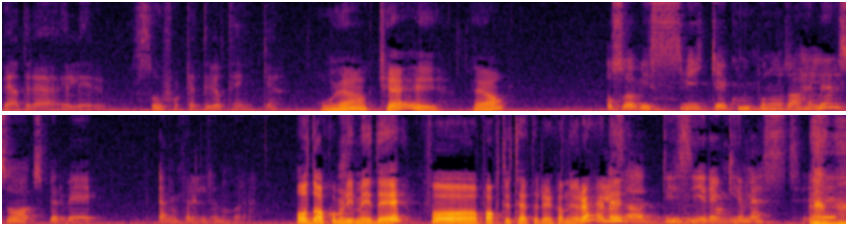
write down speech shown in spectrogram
bedre, eller så fortsetter vi å tenke. Å ja, OK. Ja. Og så hvis vi ikke kommer på noe da heller, så spør vi en av foreldrene våre. Og da kommer de med ideer på, på aktiviteter dere kan gjøre, eller? Altså, de sier egentlig mest eh,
